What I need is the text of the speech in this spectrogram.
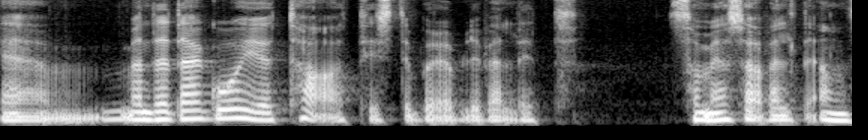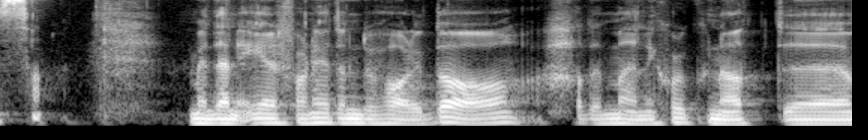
Eh, men det där går ju ett tag tills det börjar bli väldigt, som jag sa, väldigt ensam. Med den erfarenheten du har idag, hade människor kunnat eh,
